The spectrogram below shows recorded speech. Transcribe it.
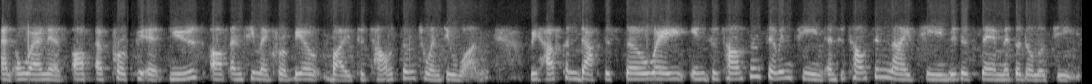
and awareness of appropriate use of antimicrobial by 2021. We have conducted survey in 2017 and 2019 with the same methodologies.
